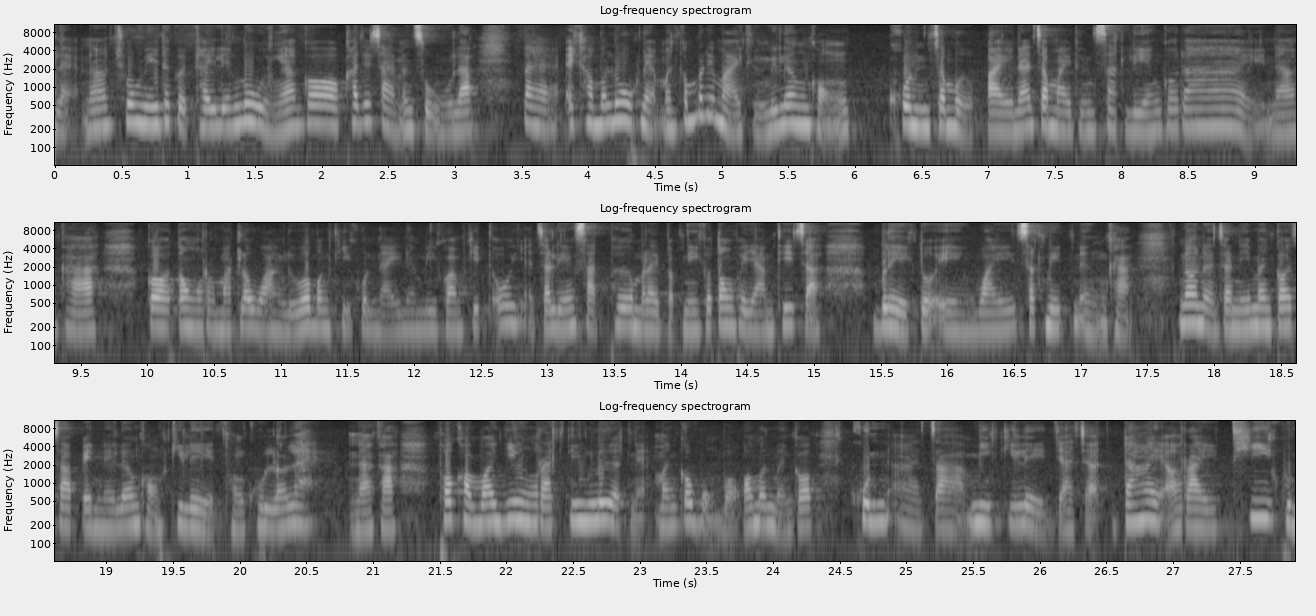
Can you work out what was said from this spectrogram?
แหละนะช่วงนี้ถ้าเกิดใครเลี้ยงลูกอย่างเงี้ยก็ค่าใช้จ่ายมันสูงอยู่แล้วแต่ไอ้คำว่าลูกเนี่ยมันก็ไม่ได้หมายถึงในเรื่องของ คนเสมอไปนะจะหมายถึงสัตว์เลี้ยงก็ได้นะคะ ก็ต้องระมัดระวังหรือว่าบางทีคนไหนเนี่ยมีความคิดโอ้ยอยากจะเลี้ยงสัตว์เพิ่มอะไรแบบนี้ก็ต้องพยายามที่จะเบรกตัวเองไว้สักนิดหนึ่งค่ะ นอกเหนือจากนี้มันก็จะเป็นในเรื่องของกิเลสของคุณแล้วแหละ นะคะ เพราะคำว่ายิ่งรัดยิ่งเลือดเนี่ยมันก็บ่งบอกว่ามันเหมือนกับคุณอาจจะมีกิเลสอยากจะได้อะไรที่คุณ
